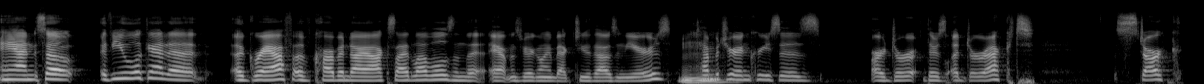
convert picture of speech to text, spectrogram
And so if you look at a a graph of carbon dioxide levels in the atmosphere going back 2000 years, temperature increases are dir- there's a direct stark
